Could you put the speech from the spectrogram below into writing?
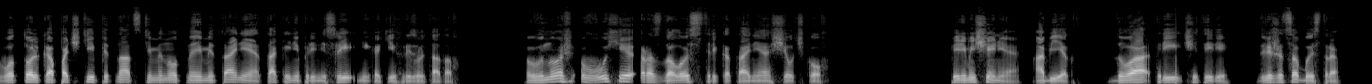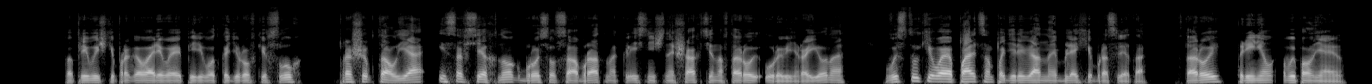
Вот только почти 15-минутные метания так и не принесли никаких результатов. Вновь в ухе раздалось стрекотание щелчков. Перемещение. Объект. 2, 3, 4. Движется быстро. По привычке проговаривая перевод кодировки вслух, прошептал я и со всех ног бросился обратно к лестничной шахте на второй уровень района, выстукивая пальцем по деревянной бляхе браслета. Второй принял, выполняю.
